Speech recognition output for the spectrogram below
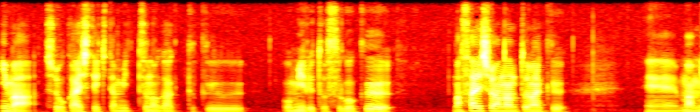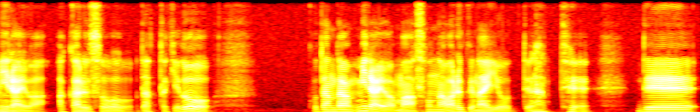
今紹介してきた3つの楽曲を見るとすごく、まあ、最初はなんとなく、えー、まあ、未来は明るそうだったけどこうだんだん未来はまあそんな悪くないよってなってで、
